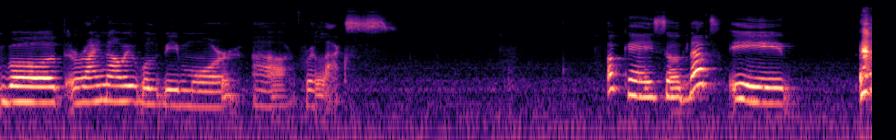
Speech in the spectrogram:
but right now it will be more uh, relaxed. Okay, so that's it.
